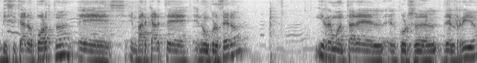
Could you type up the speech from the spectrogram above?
visitar Oporto es embarcarte en un crucero y remontar el, curso del, río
